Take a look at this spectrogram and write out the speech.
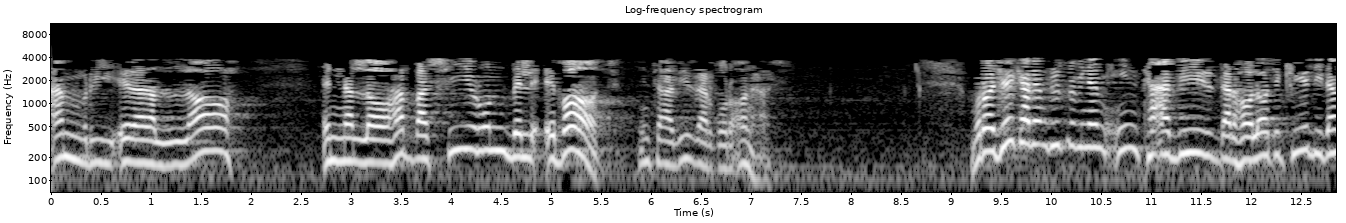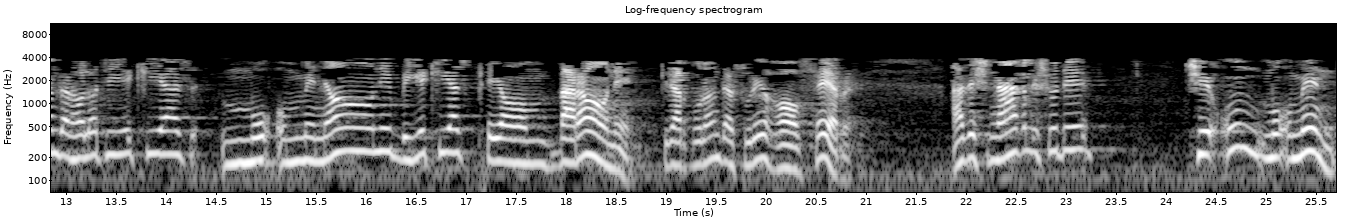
امری الله ان الله بصیر بالعباد. این تعبیر در قرآن هست. مراجعه کردم دوست ببینم این تعبیر در حالات کیه؟ دیدم در حالات یکی از مؤمنان به یکی از پیامبرانه که در قرآن در سوره غافر ازش نقل شده که اون مؤمن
